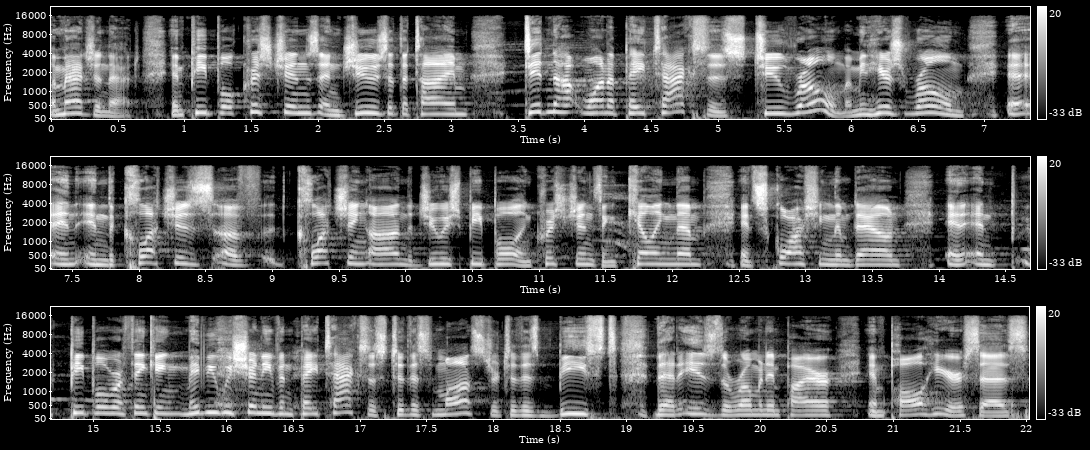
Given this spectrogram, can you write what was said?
imagine that. And people, Christians and Jews at the time, did not want to pay taxes to Rome. I mean, here's Rome uh, in, in the clutches of clutching on the Jewish people and Christians and killing them and squashing them down. And, and people were thinking maybe we shouldn't even pay taxes to this monster, to this beast that is the Roman Empire. And Paul here says,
